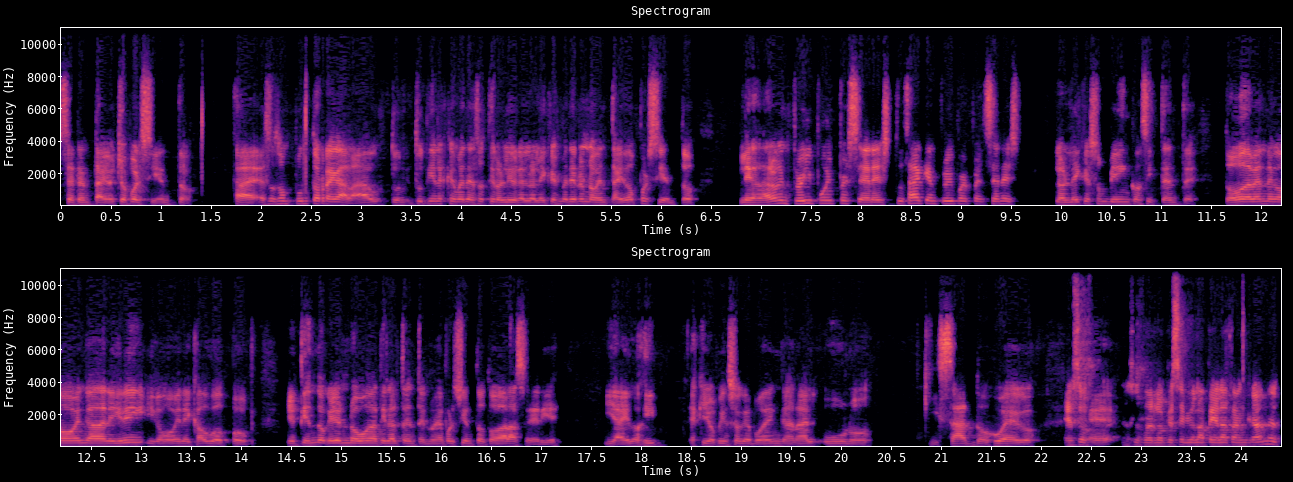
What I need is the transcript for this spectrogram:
78%. Esos son puntos regalados. Tú, tú, tienes que meter esos tiros libres. Los Lakers metieron 92%. Le ganaron en three-point percentage. Tú sabes que en three-point percentage los Lakers son bien inconsistentes. Todo depende de cómo venga Danny Green y cómo viene Cowboy Pope. Yo entiendo que ellos no van a tirar 39% toda la serie. Y ahí los hits es que yo pienso que pueden ganar uno, quizás dos juegos. Eso, eh, eso fue lo que se vio la pela tan grande,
